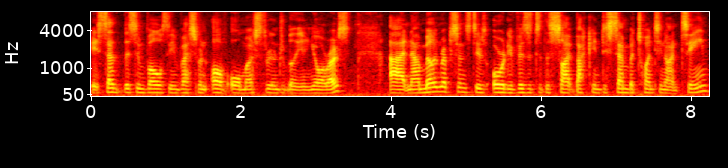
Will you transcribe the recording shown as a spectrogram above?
It's said that this involves the investment of almost 300 million euros. Uh, now, Merlin representatives already visited the site back in December 2019,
